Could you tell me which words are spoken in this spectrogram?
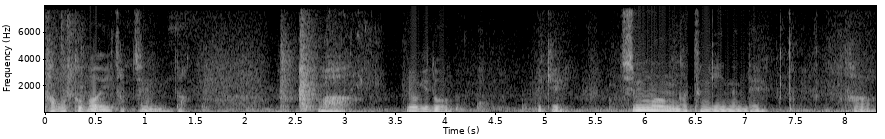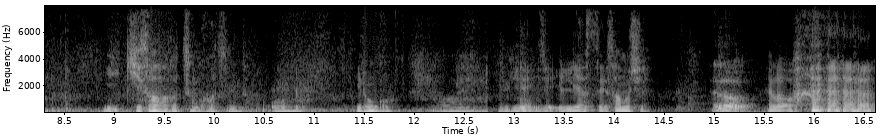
다 오토바이 잡지입니다 와 여기도 이렇게 신문 같은 게 있는데 다 이 기사 같은 거 같습니다 오, 이런 거 여기에 이제 일리아스의 사무실 Hello. 헬로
